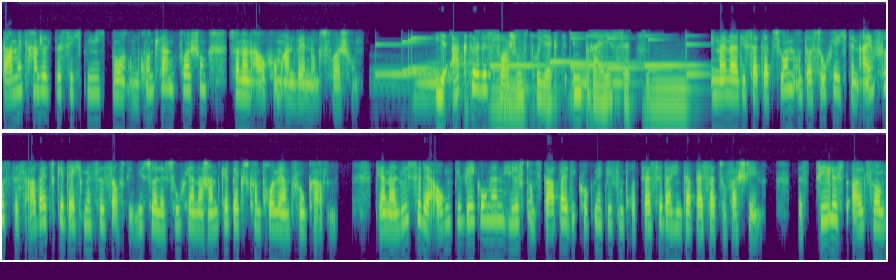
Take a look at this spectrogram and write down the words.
Damit handelt es sich nicht nur um Grundlagenforschung, sondern auch um Anwendungsforschung. Ihr aktuelles Forschungsprojekt in drei Sätzen. In meiner Dissertation untersuche ich den Einfluss des Arbeitsgedächtnisses auf die visuelle Suche der Handgepäckskontrolle am Flughafen. Die Analyse der Augenbewegungen hilft uns dabei, die kognitiven Prozesse dahinter besser zu verstehen. Das Ziel ist also,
